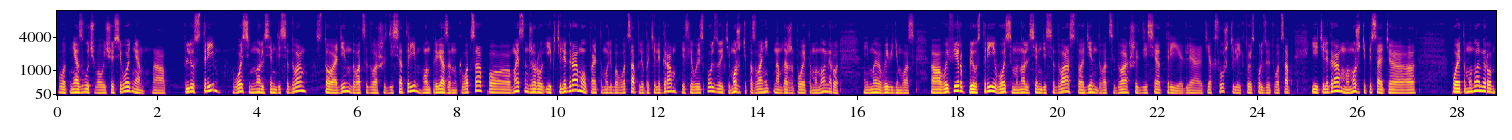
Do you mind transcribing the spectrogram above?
вот, не озвучивал еще сегодня, а, плюс 3 8072 101 22 63. Он привязан к WhatsApp, э, мессенджеру и к Телеграму, поэтому либо WhatsApp, либо Telegram, если вы используете, можете позвонить нам даже по этому номеру, и мы выведем вас а, в эфир. Плюс 3 8072 101 22 63. Для тех слушателей, кто использует WhatsApp и Telegram, можете писать э, по этому номеру.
